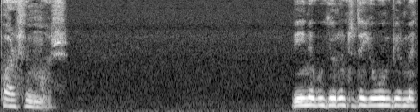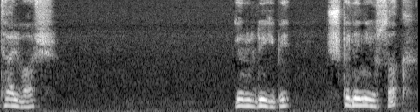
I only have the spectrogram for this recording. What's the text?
Parfüm var. Ve yine bu görüntüde yoğun bir metal var. Görüldüğü gibi şüpheleniyorsak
